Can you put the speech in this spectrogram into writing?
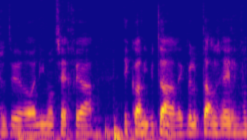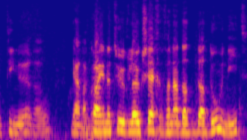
25.000 euro en iemand zegt van ja, ik kan niet betalen, ik wil een betalingsregeling van 10 euro. Ja, dan kan je natuurlijk leuk zeggen van nou dat, dat doen we niet,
